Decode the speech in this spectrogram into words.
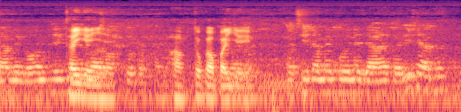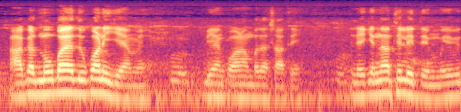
નામે લોન થઈ થઈ ગઈ છે. હપ્તો. કપાઈ જઈએ પછી તમે કોઈને જાણ કરી છે આગળ? મોબાઈલ દુકાની ગયા અમે. બેંકવાળા બધા સાથે. એટલે કે નથી લીધી.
